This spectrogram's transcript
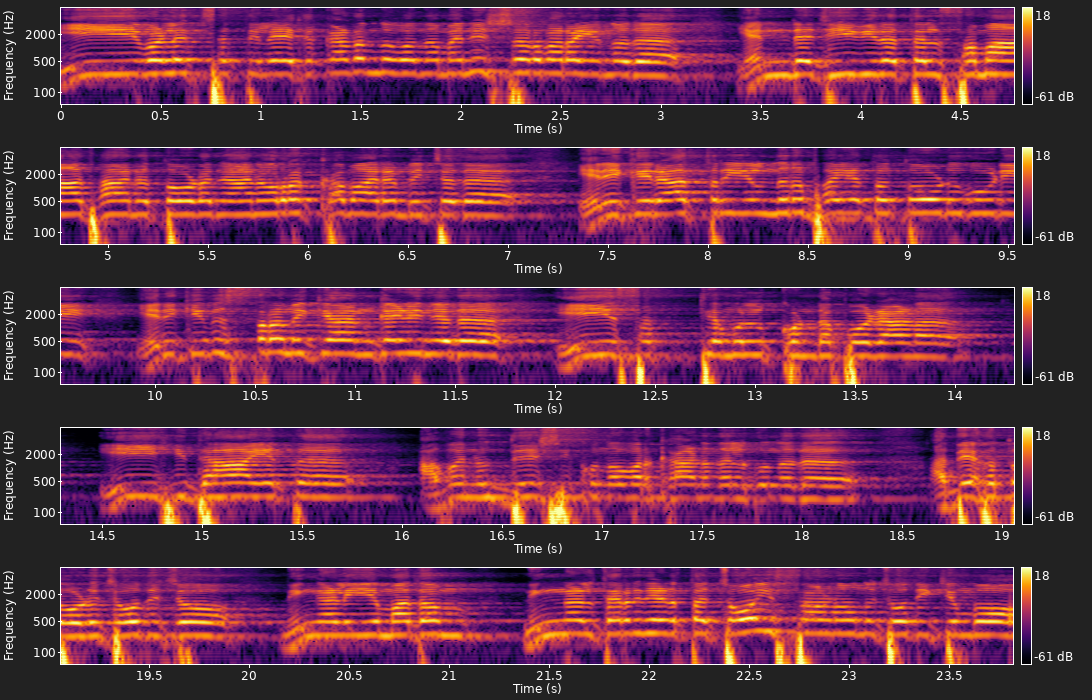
ഈ വെളിച്ചത്തിലേക്ക് കടന്നു വന്ന മനുഷ്യർ പറയുന്നത് എന്റെ ജീവിതത്തിൽ സമാധാനത്തോടെ ഞാൻ ഉറക്കം ആരംഭിച്ചത് എനിക്ക് രാത്രിയിൽ നിർഭയത്വത്തോടുകൂടി എനിക്ക് വിശ്രമിക്കാൻ കഴിഞ്ഞത് ഈ സത്യം ഉൾക്കൊണ്ടപ്പോഴാണ്. ഈ ഹിതായത്ത് അവൻ ഉദ്ദേശിക്കുന്നവർക്കാണ് നൽകുന്നത്. അദ്ദേഹത്തോട് ചോദിച്ചോ നിങ്ങൾ ഈ മതം നിങ്ങൾ തിരഞ്ഞെടുത്ത ചോയ്സ് ആണോ എന്ന് ചോദിക്കുമ്പോൾ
